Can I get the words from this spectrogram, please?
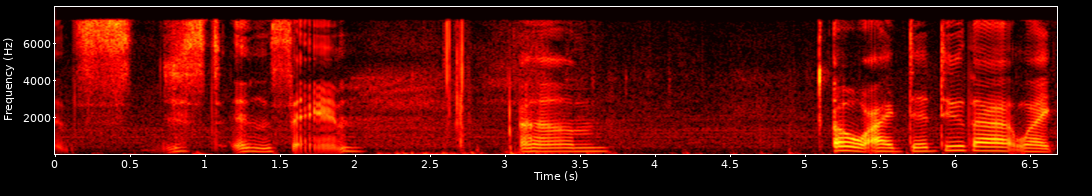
It's just insane. Um, oh, I did do that like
